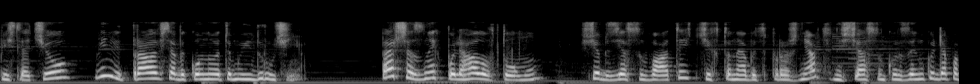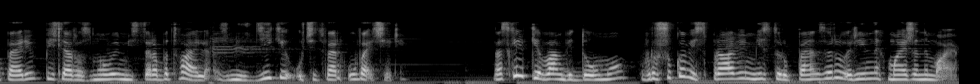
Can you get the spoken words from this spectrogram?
після чого він відправився виконувати мої доручення. Перше з них полягало в тому, щоб з'ясувати, чи хто-небудь спорожняв цю нещасну корзинку для паперів після розмови містера Ботвайля з міс Дікі у четвер увечері. Наскільки вам відомо, в розшуковій справі містеру Пензеру рівних майже немає.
